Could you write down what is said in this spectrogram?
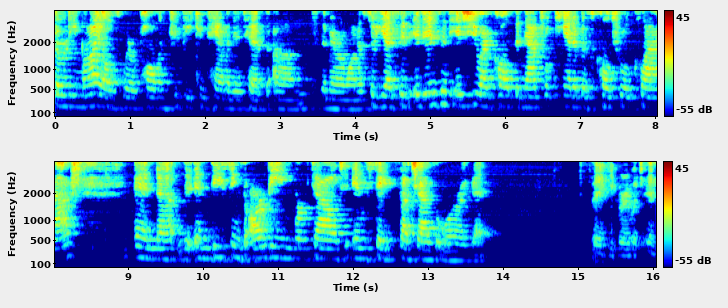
30 miles where pollen could be contaminative um, to the marijuana. So, yes, it, it is an issue. I call it the natural cannabis cultural clash. And, uh, and these things are being worked out in states such as Oregon. Thank you very much. And,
